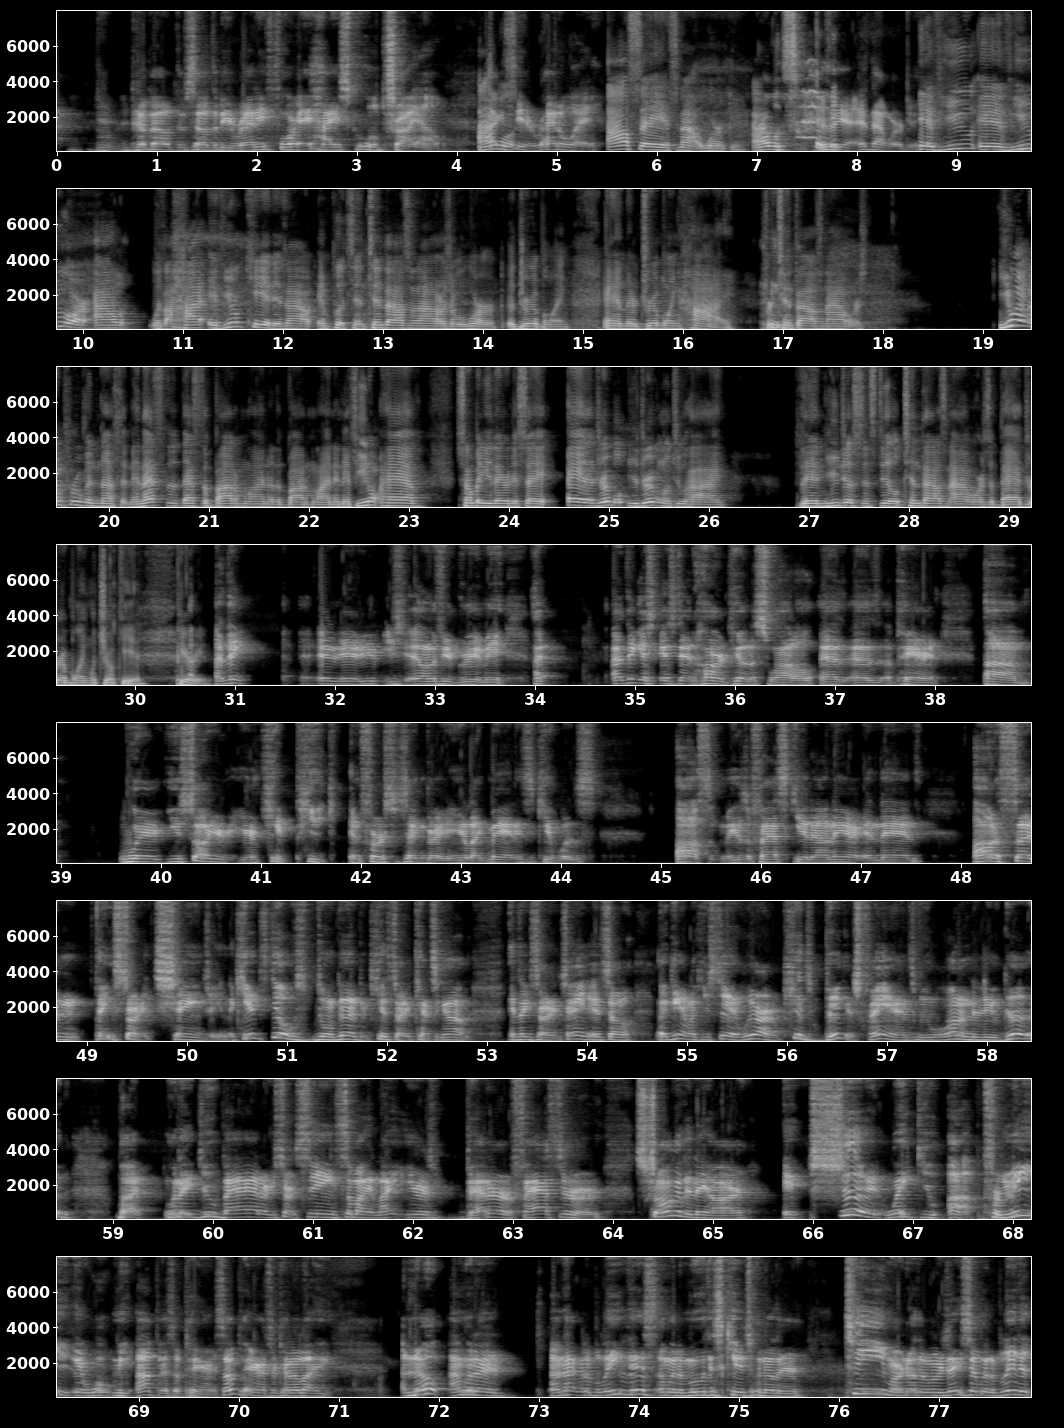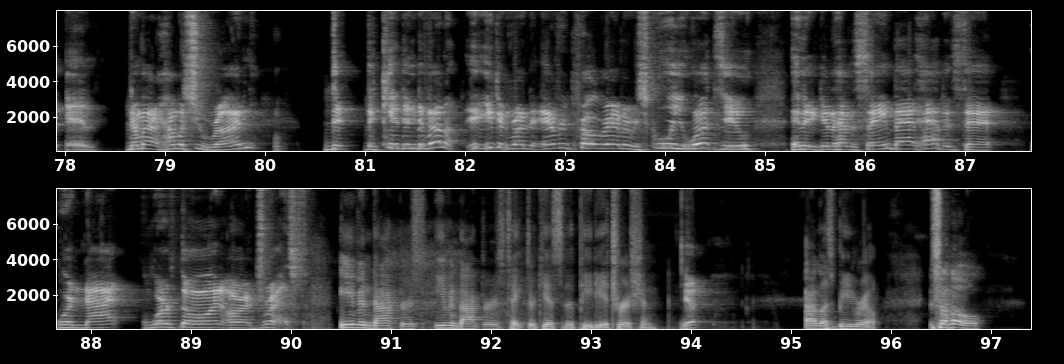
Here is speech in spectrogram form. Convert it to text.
developed themselves to be ready for a high school tryout. I, I can will, see it right away. I'll say it's not working. I will say It's- yeah, it's not working. if you if you are out with a high if your kid is out and puts in 10,000 hours of work uh, dribbling and they're dribbling high for 10,000 hours you ain't improving nothing and that's the that's the bottom line of the bottom line and if you don't have somebody there to say hey the dribble you're dribbling too high then you just instilled 10,000 hours of bad dribbling with your kid period I think, and, and you, you, I don't know if you agree with me. I, I think it's it's that hard pill to swallow as as a parent, um, where you saw your your kid peak in first or second grade, and you're like, man, this kid was awesome. He was a fast kid down there, and then all of a sudden things started changing. The kid still was doing good, but kids started catching up, and things started changing. And so again, like you said, we are kids' biggest fans. We want them to do good, but when they do bad, or you start seeing somebody light years better or faster or stronger than they are, it should wake you up. For me, it woke me up as a parent. Some parents are kind of like, nope, I'm gonna, I'm not gonna believe this. I'm gonna move this kid to another team or another organization. I'm gonna believe it, and no matter how much you run. The, the kid didn't develop. You can run to every program, every school you want to, and you're gonna have the same bad habits that were not worked on or addressed. even doctors even doctors take their kids to the pediatrician Yep. Uh, let's be real. So,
